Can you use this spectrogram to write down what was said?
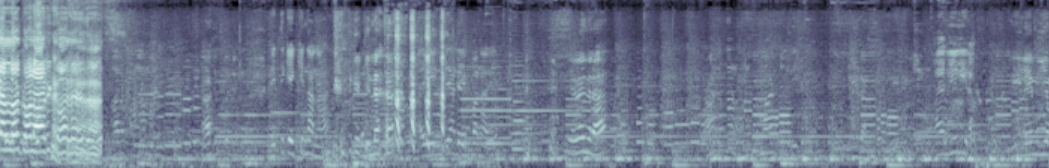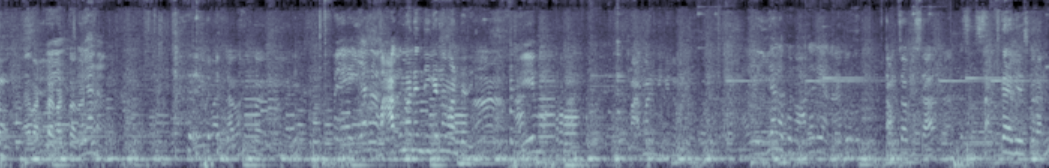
కల్లో కూడా ఆడుకోలేదు నెత్తికి ఎక్కిందన్నా ఇంటికి కింద అది ఏంటి అని ఏం పని అది ఏమైందిరా అది నీలిరా నేనేం ఇయ్యము. అది పట్టుకో పట్టుకో ఇయ్యనా? మాకు మనం దిగట్లా పడుతుంది ఏమో. సబ్స్క్రైబ్ చేసుకున్నాను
